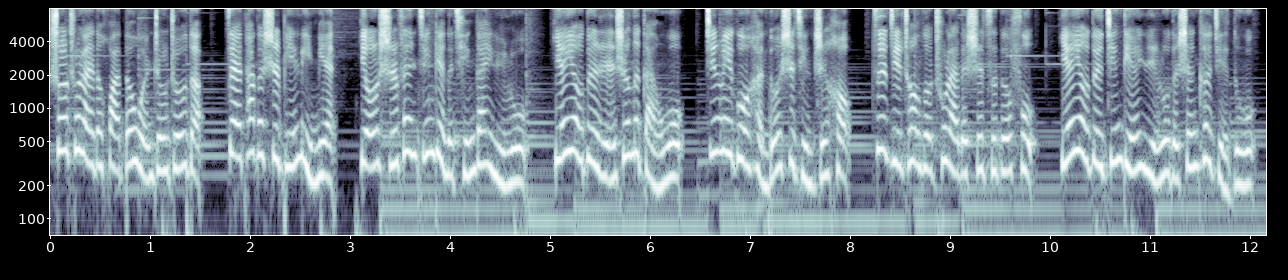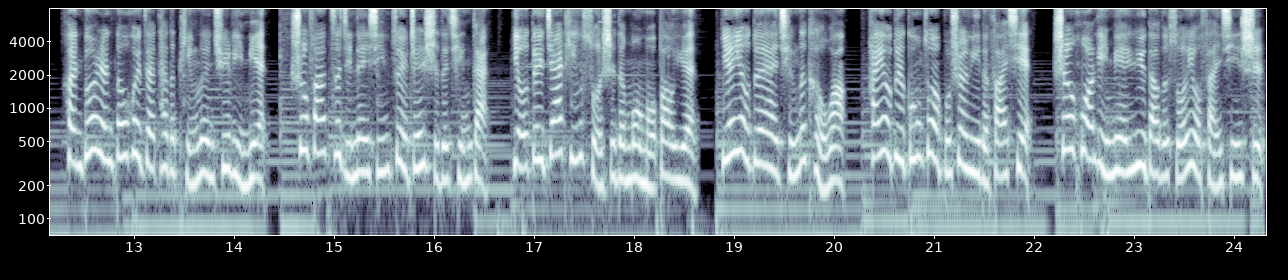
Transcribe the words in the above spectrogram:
说出来的话都文绉绉的。在他的视频里面，有十分经典的情感语录，也有对人生的感悟。经历过很多事情之后，自己创作出来的诗词歌赋，也有对经典语录的深刻解读。很多人都会在他的评论区里面抒发自己内心最真实的情感，有对家庭琐事的默默抱怨，也有对爱情的渴望，还有对工作不顺利的发泄。生活里面遇到的所有烦心事，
